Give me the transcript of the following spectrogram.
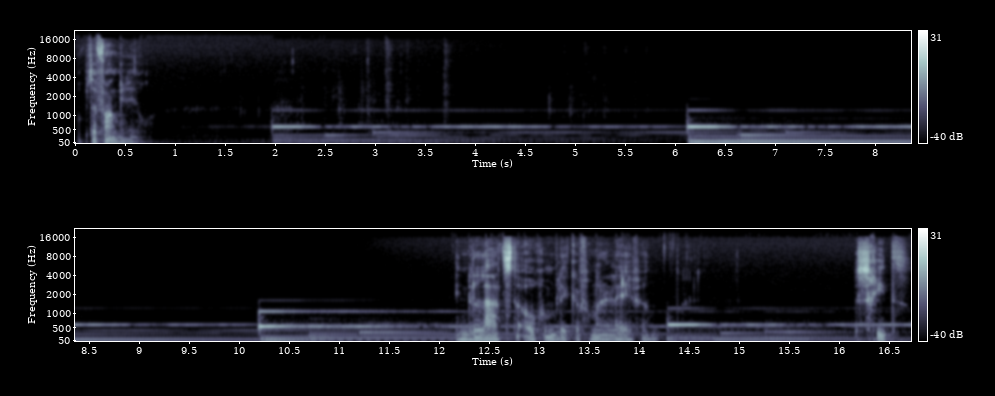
op de vangrail. Laatste ogenblikken van haar leven schiet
